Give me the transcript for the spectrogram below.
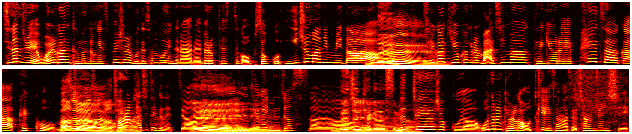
지난주에 월간 금운동의 스페셜 무대 선보이느라 레벨업 테스트가 없었고 2주 만입니다. 네. 제가 기억하기로는 마지막 대결의 패자가 백호. 맞아요, 맞아요, 맞아요. 저랑 같이 퇴근했죠. 예, 예, 예. 퇴근이 늦었어요. 늦은 네. 퇴근했습니다. 늦퇴하셨고요. 오늘은 결과 어떻게 예상하세요, 장준 씨?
